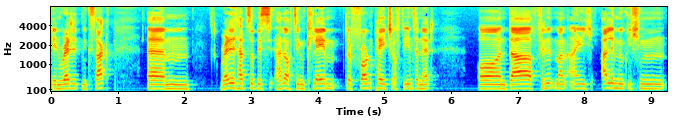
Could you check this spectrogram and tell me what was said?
den Reddit nichts sagt. Ähm, Reddit hat so bisschen, hat auch den Claim, the front page of the Internet. Und da findet man eigentlich alle möglichen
